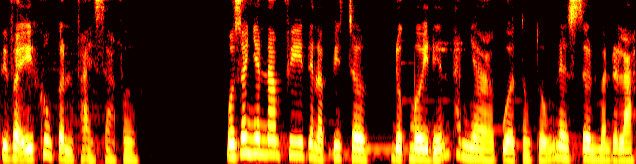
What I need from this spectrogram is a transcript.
Vì vậy không cần phải giả vờ. Một doanh nhân Nam Phi tên là Peter được mời đến thăm nhà của Tổng thống Nelson Mandela.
